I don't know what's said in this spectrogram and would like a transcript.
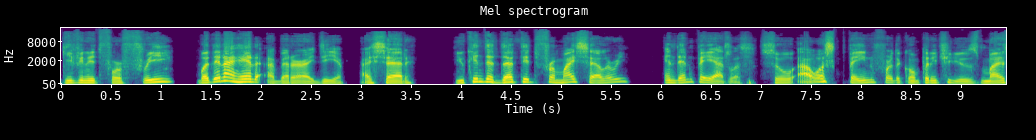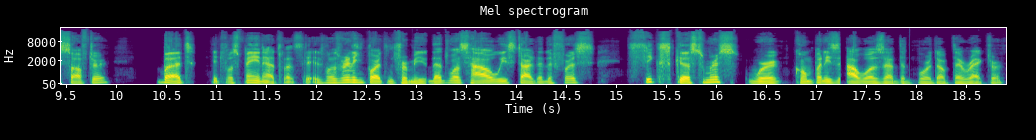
giving it for free. But then I had a better idea. I said, you can deduct it from my salary and then pay Atlas. So I was paying for the company to use my software, but it was paying Atlas. It was really important for me. That was how we started. The first six customers were companies I was at the board of director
